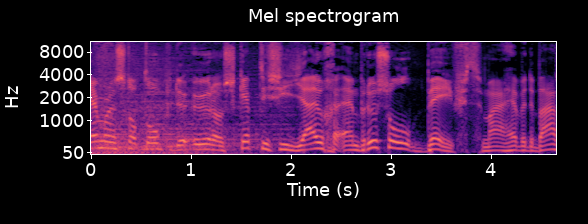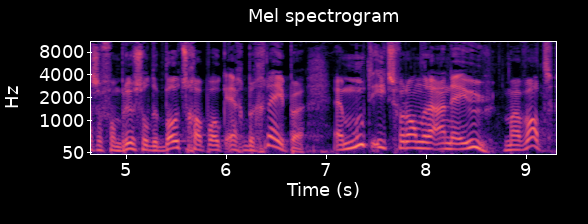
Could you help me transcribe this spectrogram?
Cameron stopt op, de eurosceptici juichen en Brussel beeft. Maar hebben de bazen van Brussel de boodschap ook echt begrepen? Er moet iets veranderen aan de EU. Maar wat?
